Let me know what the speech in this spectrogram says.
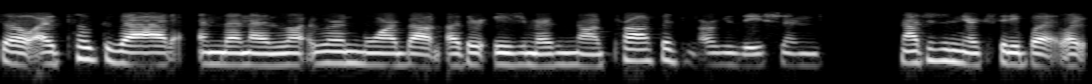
So I took that, and then I le- learned more about other Asian American nonprofits and organizations, not just in New York City, but like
